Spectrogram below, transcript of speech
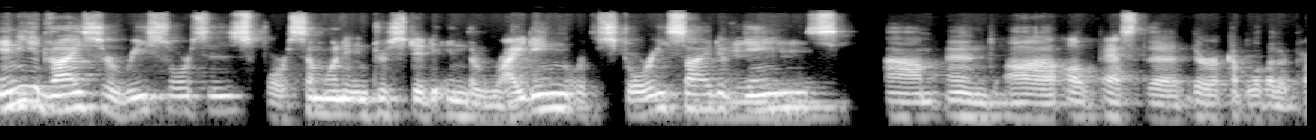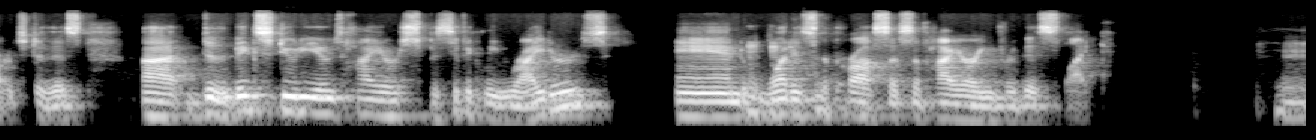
any advice or resources for someone interested in the writing or the story side of mm. games? Um, and uh, I'll ask the, there are a couple of other parts to this. Uh, do the big studios hire specifically writers? And what is the process of hiring for this like? Hmm.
